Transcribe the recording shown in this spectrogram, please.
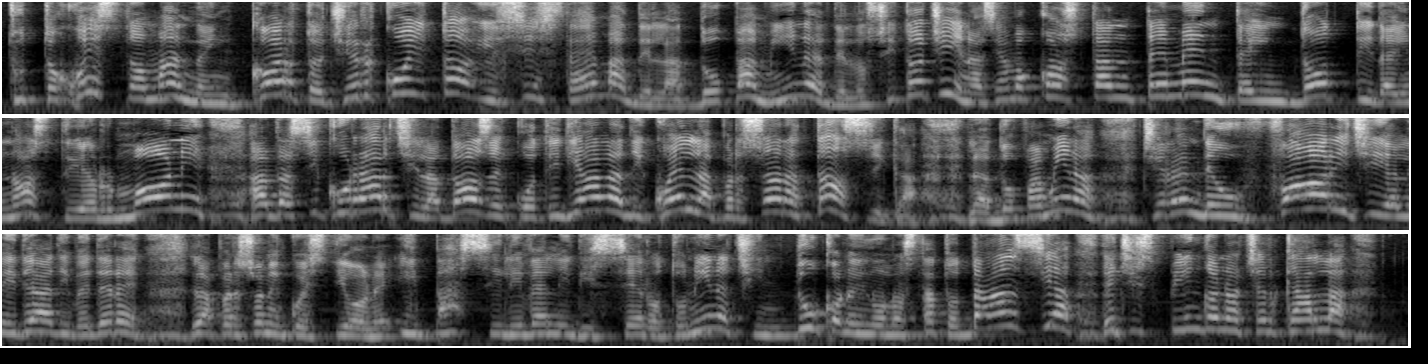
tutto questo manda in cortocircuito il sistema della dopamina e dell'ossitocina. Siamo costantemente indotti dai nostri ormoni ad assicurarci la dose quotidiana di quella persona tossica. La dopamina ci rende euforici all'idea di vedere la persona in questione. I bassi livelli di serotonina ci inducono in uno stato d'ansia e ci spingono a cercarla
